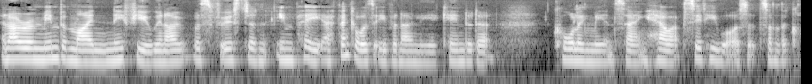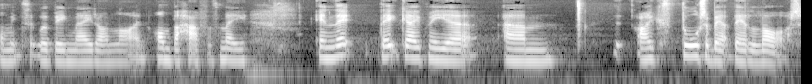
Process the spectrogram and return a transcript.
And I remember my nephew, when I was first an MP, I think I was even only a candidate, calling me and saying how upset he was at some of the comments that were being made online on behalf of me. And that, that gave me a. Um, I thought about that a lot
